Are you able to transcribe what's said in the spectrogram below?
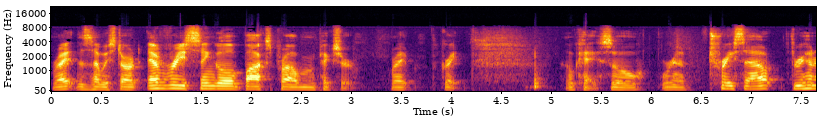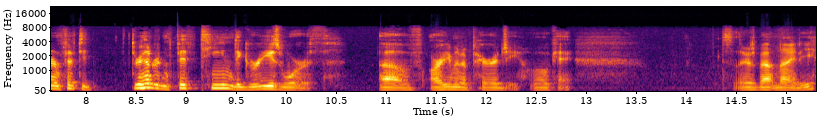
right? This is how we start every single box problem picture, right? Great. Okay, so we're going to trace out 350, 315 degrees worth of argument of perigee. Okay. So there's about 90.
